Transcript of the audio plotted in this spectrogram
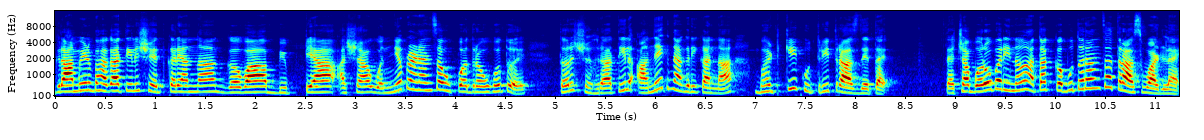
ग्रामीण भागातील शेतकऱ्यांना गवा बिबट्या अशा वन्य प्राण्यांचा उपद्रव होतोय तर शहरातील अनेक नागरिकांना भटकी कुत्री त्रास देत आहे त्याच्या बरोबरीनं आता कबुतरांचा त्रास वाढलाय.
